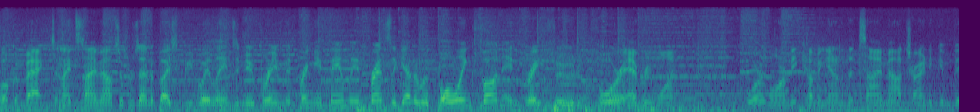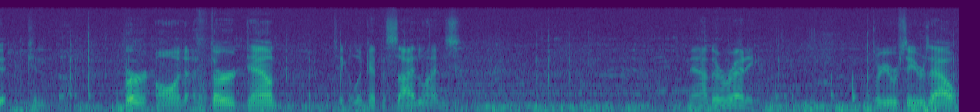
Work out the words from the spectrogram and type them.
Welcome back. Tonight's timeouts are presented by Speedway Lanes in New Bremen, bringing family and friends together with bowling, fun, and great food for everyone. Fort Loramie coming out of the timeout, trying to convert, uh, convert on third down. Take a look at the sidelines. Now they're ready. Three receivers out.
